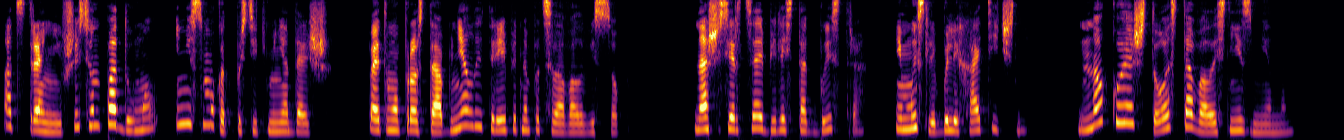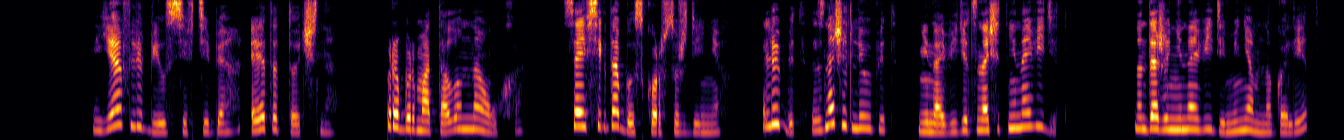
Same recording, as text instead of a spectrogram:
Отстранившись, он подумал и не смог отпустить меня дальше, поэтому просто обнял и трепетно поцеловал висок. Наши сердца бились так быстро, и мысли были хаотичны. Но кое-что оставалось неизменным. «Я влюбился в тебя, это точно», — пробормотал он на ухо. Сай всегда был скор в суждениях. Любит, значит любит. Ненавидит, значит ненавидит. Но даже ненавидя меня много лет,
